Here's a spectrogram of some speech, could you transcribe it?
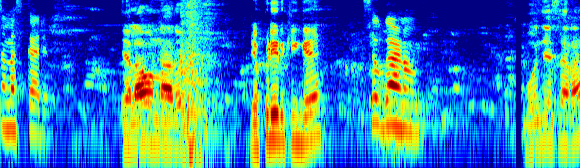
నమస్కారం ఎలా ఉన్నారు எப்படி இருக்கீங்க సుగణం ఫోన్ చేశారా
